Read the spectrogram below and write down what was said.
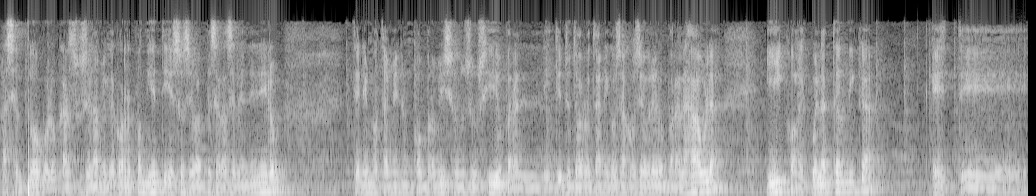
hacer todo, colocar su cerámica correspondiente y eso se va a empezar a hacer en enero. Tenemos también un compromiso de un subsidio para el Instituto Agrotécnico San José Obrero para las aulas y con la escuela técnica este,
